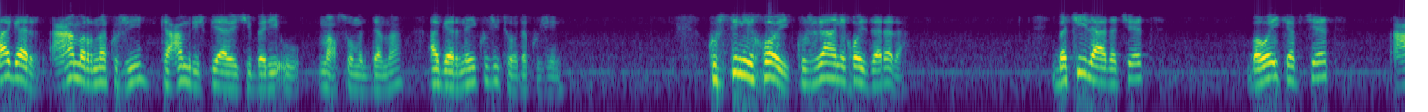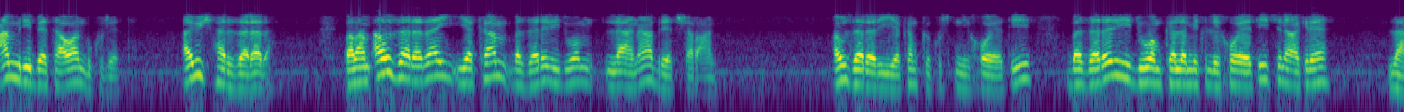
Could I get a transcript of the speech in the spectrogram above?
ئەگەر عمر نەکوژی کە عمریش پیاوێکی بەری و مەعسوومت دەمە ئەگەر نەی کوژی تۆ دەکوژین. کوشتنی خۆی کوژرانی خۆی زەرەرە. بەچی لا دەچێت؟ بەوەی کە بچێت عمری بێتاوان بکوژێت. ئەویش هەر زەرەرە. بەڵام ئەو زەرەرای یەکەم بە زەرری دووەم لا نابرێت شەرعان ئەو زەرری یەکەم کە کوشتنی خۆیەتی بە زەرری دووەم کە لە میتلی خۆیەتی چ ناکرێ لا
